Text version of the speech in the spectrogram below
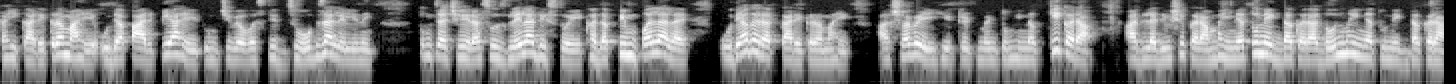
काही कार्यक्रम आहे उद्या पार्टी आहे तुमची व्यवस्थित झोप झालेली नाही तुमचा चेहरा सुजलेला दिसतोय एखादा पिंपल आलाय उद्या घरात कार्यक्रम आहे. अशा वेळी ही ट्रीटमेंट तुम्ही नक्की करा. आदल्या दिवशी करा महिन्यातून एकदा करा दोन महिन्यातून एकदा करा.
